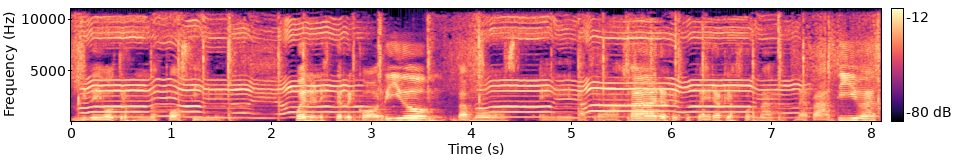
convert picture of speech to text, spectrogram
y de otros mundos posibles. Bueno, en este recorrido vamos eh, a trabajar, a recuperar las formas narrativas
